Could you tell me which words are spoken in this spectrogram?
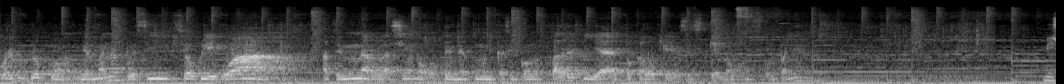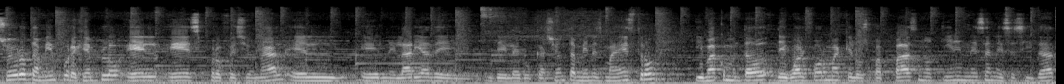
por ejemplo con mi hermana, pues sí se obligó a, tener una relación o tener comunicación con los padres y ya ha tocado que que no con sus compañeros. Mi suegro también, por ejemplo, él es profesional, él en el área de, la educación también es maestro y me ha comentado de igual forma que los papás no tienen esa necesidad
